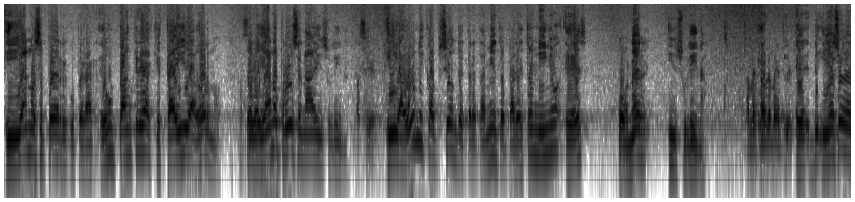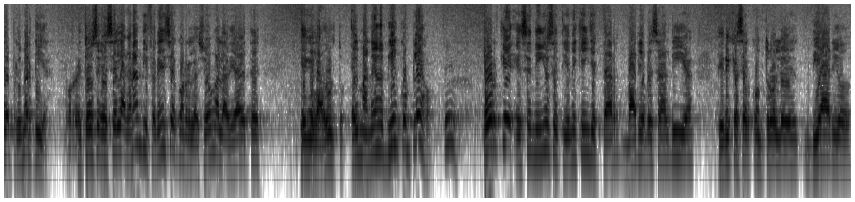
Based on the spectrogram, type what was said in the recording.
y ya no se puede recuperar. Es un páncreas que está ahí de adorno, pero ya no produce nada de insulina. Y la única opción de tratamiento para estos niños es poner insulina. Lamentablemente. Eh, eh, y eso desde el primer día. Entonces, esa es la gran diferencia con relación a la diabetes en el adulto. El manejo es bien complejo, porque ese niño se tiene que inyectar varias veces al día, tiene que hacer controles diarios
